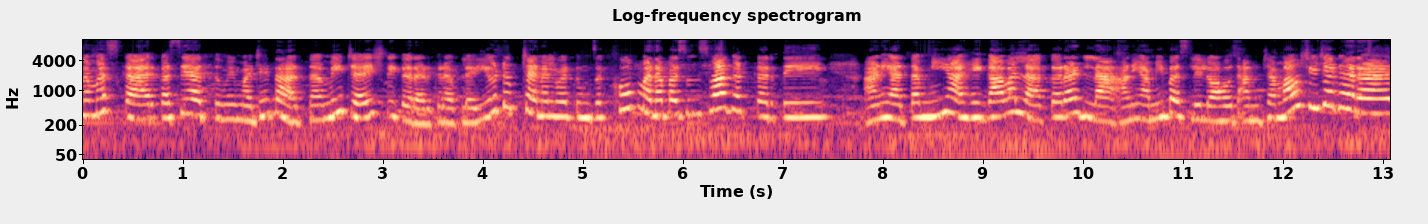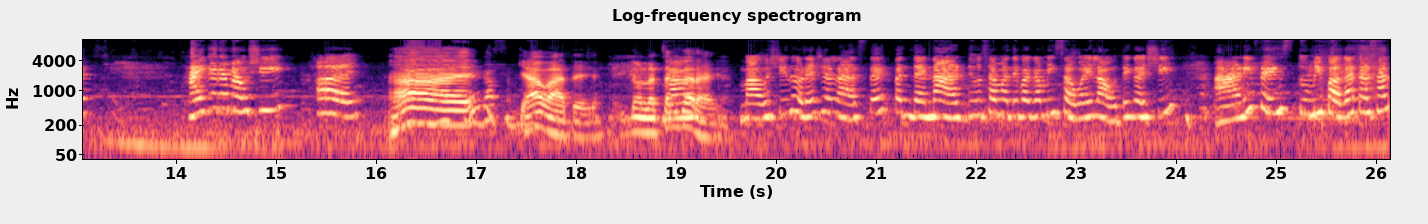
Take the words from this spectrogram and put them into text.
नमस्कार कसे आहात तुम्ही? मजेत आहात ना? मी जयश्री कराडकर आपल्या युट्यूब चॅनलवर तुमचं खूप मनापासून स्वागत करते. आणि आता मी आहे गावाला कराडला आणि आम्ही बसलेलो आहोत आमच्या मावशीच्या घरात. हाय करा मावशी. हाय हाय. क्या बात आहे. एकदम लचकदार आहे. मावशी थोड्याशा लाजत आहेत पण त्यांना आठ दिवसामध्ये बघा मी सवय लावते कशी. आणि फ्रेंड्स तुम्ही बघत असाल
